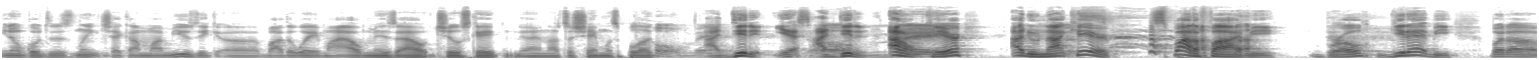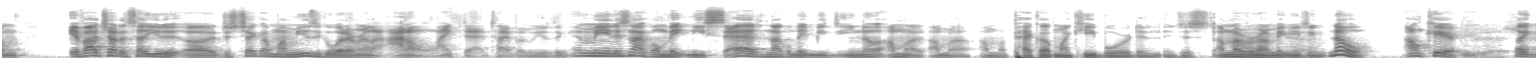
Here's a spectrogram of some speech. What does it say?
you know, go to this link, check out my music. Uh, by the way, my album is out, Chillscape, and that's a shameless plug. Oh man, I did it. Yes, I Oh, did it. I don't care. I do not Yes. care. Spotify me, bro. Get at me. But um, if I try to tell you to uh, just check out my music or whatever, like I don't like that type of music. I mean, it's not gonna make me sad. It's not gonna make me, you know, I'm gonna, I'm gonna, I'm gonna pack up my keyboard and it just, I'm never gonna make Yeah. music. No, I don't care. Do Like.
